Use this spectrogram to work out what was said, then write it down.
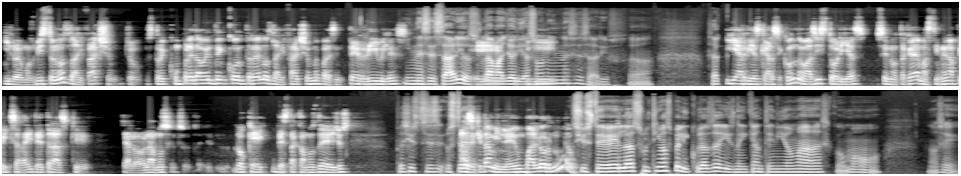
Y lo hemos visto en los live action. Yo estoy completamente en contra de los live action, me parecen terribles. Innecesarios, la eh, mayoría son innecesarios. O sea, y arriesgarse con nuevas historias, se nota que además tienen a Pixar ahí detrás, que ya lo hablamos, lo que destacamos de ellos. Pues si usted, usted, Así que también le da un valor nuevo. Si usted ve las últimas películas de Disney que han tenido más como, no sé,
